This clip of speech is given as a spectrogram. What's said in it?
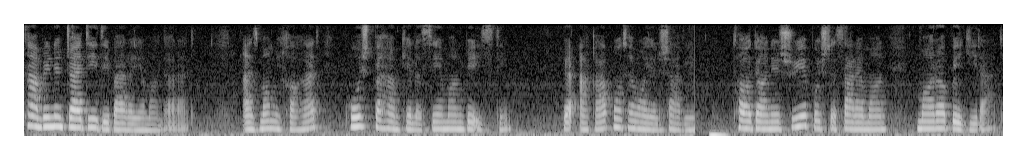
تمرین جدیدی برایمان دارد. از ما می خواهد پشت به همکلاسیمان بایستیم. به عقب متمایل شویم تا دانشجوی پشت سرمان ما را بگیرد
